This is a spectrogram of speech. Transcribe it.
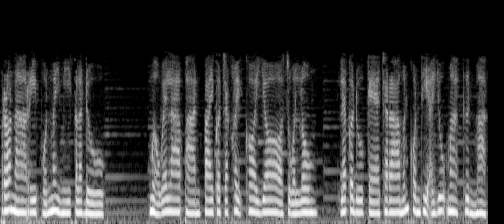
เพราะนารีผลไม่มีกระดูก เมื่อเวลาผ่านไปก็จะค่อยๆยย่อส่วนลง แล้วก็ดูแก่ชราเหมือนคนที่อายุมากขึ้นมาก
